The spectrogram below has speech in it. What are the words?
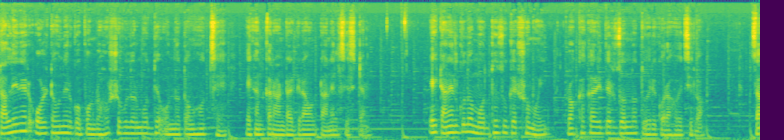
টার্লিনের ওল্ড টাউনের গোপন রহস্যগুলোর মধ্যে অন্যতম হচ্ছে এখানকার আন্ডারগ্রাউন্ড টানেল সিস্টেম। এই টানেলগুলো মধ্যযুগের সময় রক্ষাকারীদের জন্য তৈরি করা হয়েছিল, যা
